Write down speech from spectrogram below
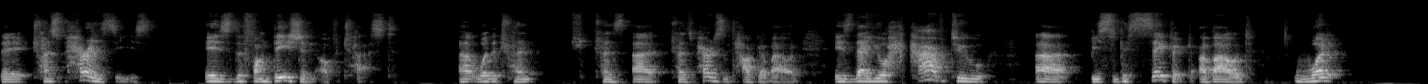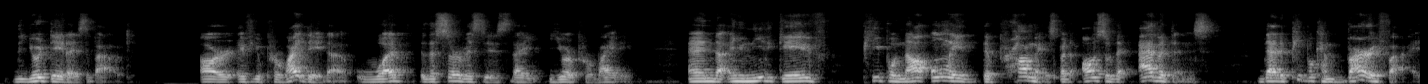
the transparencies is the foundation of trust. Uh, what the trans, trans, uh, transparency talk about is that you have to uh, be specific about what your data is about, or if you provide data, what the services that you're providing, and, uh, you need to give people not only the promise but also the evidence that people can verify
